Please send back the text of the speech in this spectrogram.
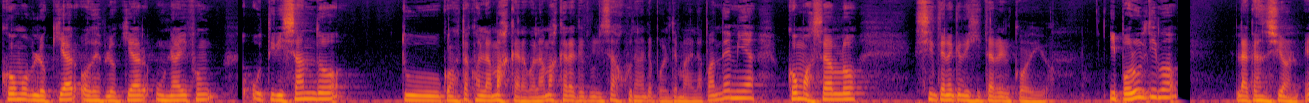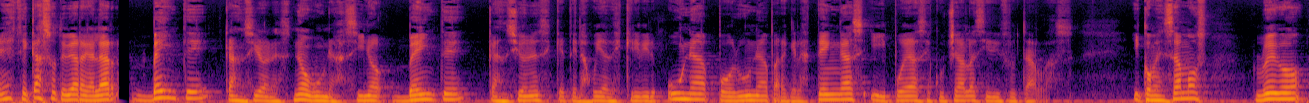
cómo bloquear o desbloquear un iPhone utilizando tu, cuando estás con la máscara, con la máscara que utilizas justamente por el tema de la pandemia, cómo hacerlo sin tener que digitar el código. Y por último, la canción. En este caso te voy a regalar 20 canciones, no una, sino 20 canciones que te las voy a describir una por una para que las tengas y puedas escucharlas y disfrutarlas. Y comenzamos luego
